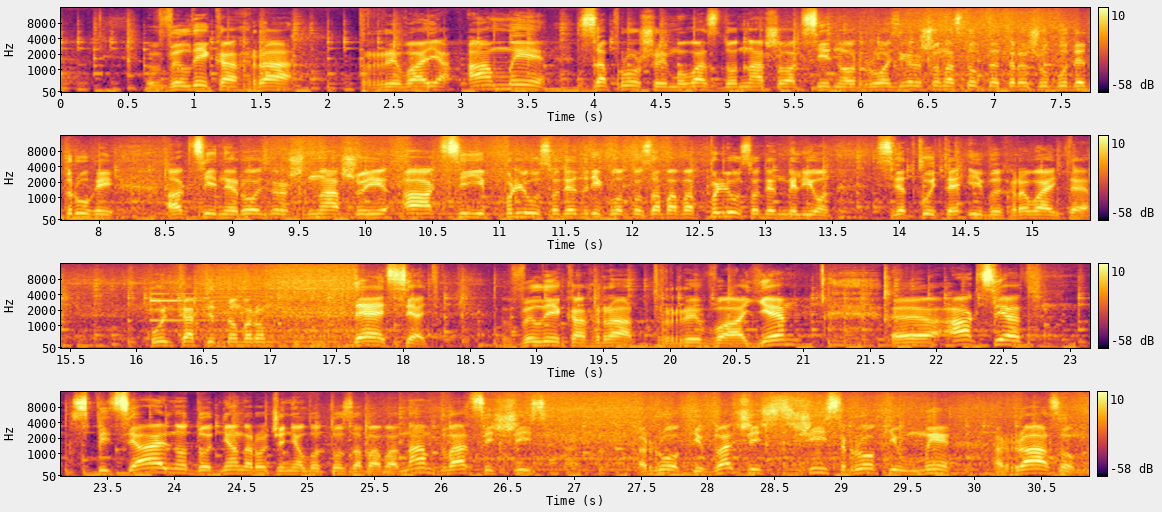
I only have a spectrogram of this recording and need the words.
Велика гра триває. А ми запрошуємо вас до нашого акційного розіграшу. Наступного тиражу буде другий акційний розіграш нашої акції. Плюс один рік лотозабава, плюс один мільйон. Святкуйте і вигравайте. Кулька під номером 10. Велика гра триває. Е, акція спеціально до дня народження Лото Забава. Нам 26 років. 26 років ми разом.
